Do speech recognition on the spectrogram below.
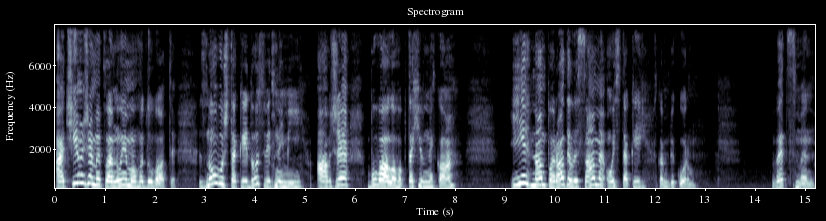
А чим же ми плануємо годувати? Знову ж таки, досвід не мій, а вже бувалого птахівника. І нам порадили саме ось такий комбікорм. Ветсмен.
